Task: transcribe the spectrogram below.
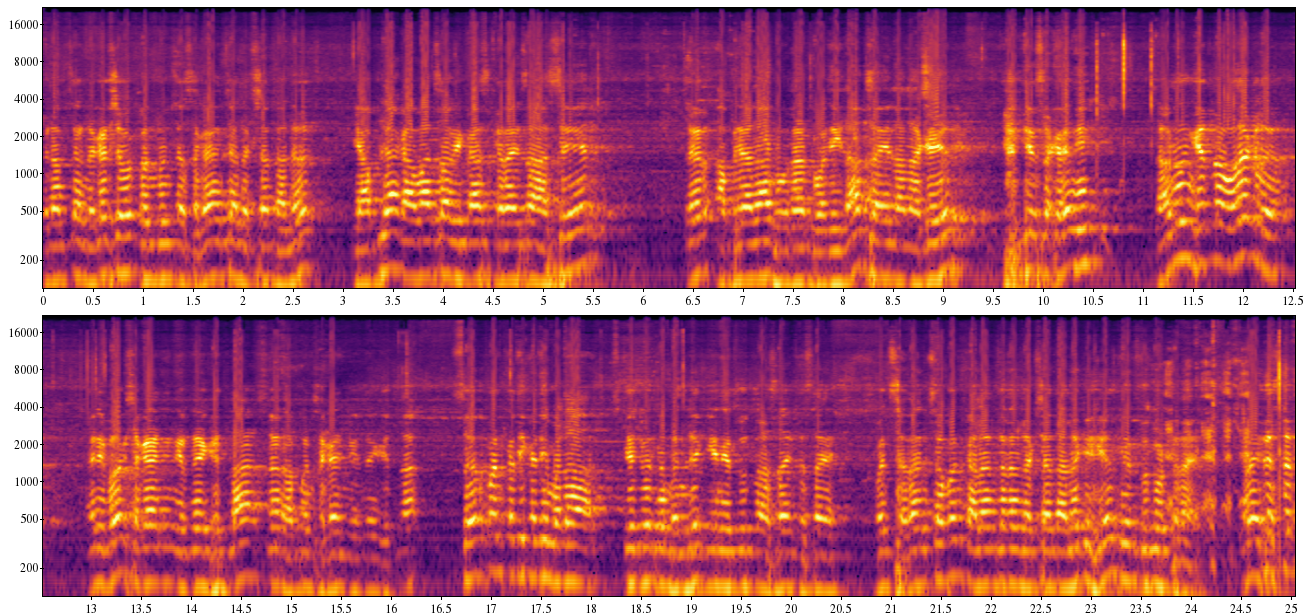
पण आमच्या नगरसेवक बंधूंच्या सगळ्यांच्या लक्षात आलं की आपल्या गावाचा विकास करायचा असेल तर आपल्याला भोनाटवाडीलाच जायला लागेल. हे सगळ्यांनी जाणून घेतलं ओळखलं. आणि मग सगळ्यांनी निर्णय घेतला. सर आपण सगळ्यांनी निर्णय घेतला. सर पण कधी कधी मला स्टेजवरनं म्हणले की नेतृत्व असं आहे तसं आहे. पण सरांच्या पण कालांतरानं लक्षात आलं की हेच नेतृत्व खरं आहे सर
